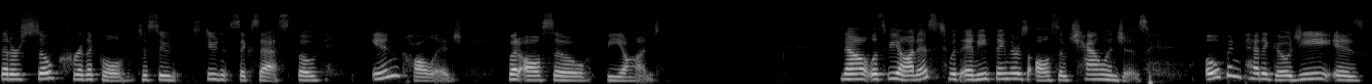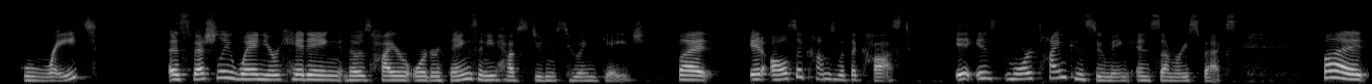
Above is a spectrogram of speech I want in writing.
that are so critical to student success, both in college, but also beyond. Now, let's be honest, with anything, there's also challenges. Open pedagogy is great especially when you're hitting those higher order things and you have students who engage. But it also comes with a cost. It is more time consuming in some respects. But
